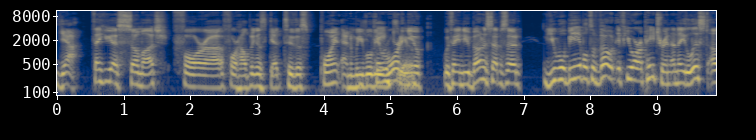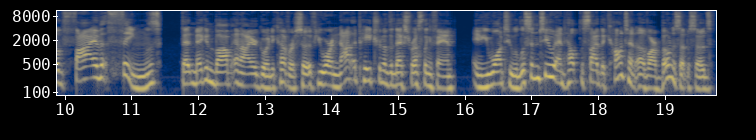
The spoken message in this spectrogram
yeah thank you guys so much for uh, for helping us get to this point and we will be Thank rewarding you. you. with a new bonus episode you will be able to vote if you are a patron on a list of five things that megan bob and i are going to cover so if you are not a patron of the next wrestling fan and you want to listen to and help decide the content of our bonus episodes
